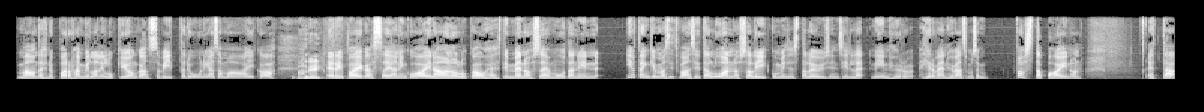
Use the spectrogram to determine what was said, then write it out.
mä oon tehnyt parhaimmillani lukion kanssa viittä duunia samaa aikaa no niin. eri paikassa ja niin kuin aina on ollut kauheasti menossa ja muuta, niin jotenkin mä sitten vaan siitä luonnossa liikkumisesta löysin sille niin hir- hirveän hyvän semmoisen vastapainon, että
